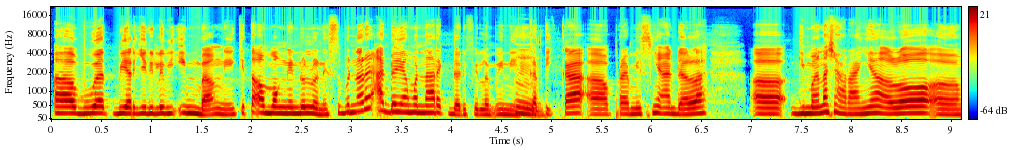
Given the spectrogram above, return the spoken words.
uh, buat biar jadi lebih imbang nih, kita omongin dulu nih. Sebenarnya ada yang menarik dari film ini ketika uh, premisnya adalah uh, gimana caranya lo um,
